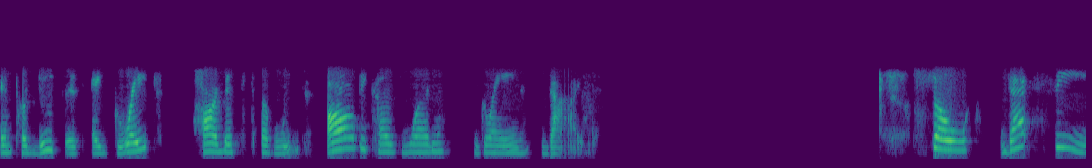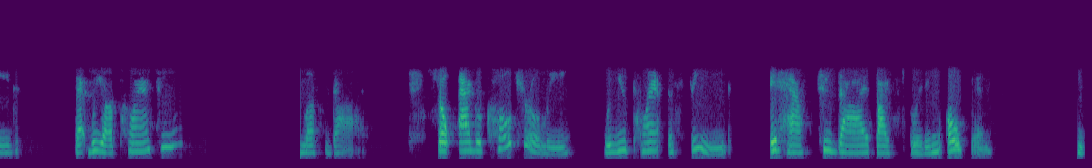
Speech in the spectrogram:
and produces a great harvest of wheat, all because one grain died. So that seed that we are planting must die. So agriculturally, when you plant the seed, it has to die by splitting open. You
